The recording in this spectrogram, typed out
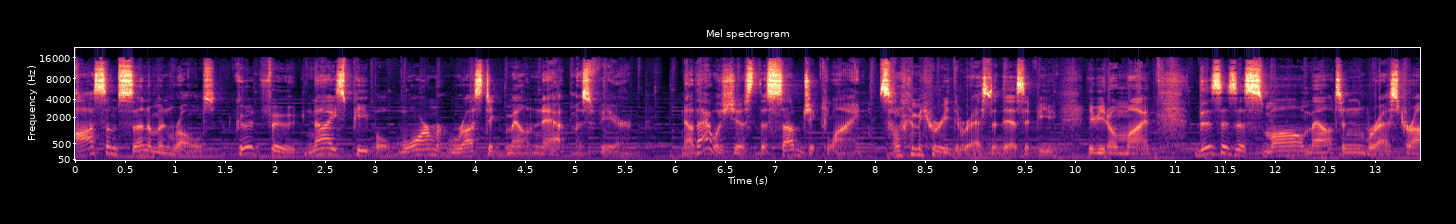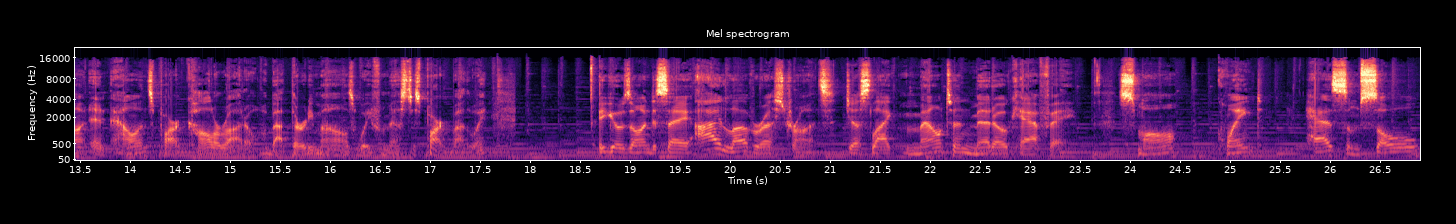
awesome cinnamon rolls, good food, nice people, warm, rustic mountain atmosphere. Now that was just the subject line. So let me read the rest of this if you if you don't mind. This is a small mountain restaurant in Allens Park, Colorado, about 30 miles away from Estes Park, by the way. He goes on to say, I love restaurants, just like Mountain Meadow Cafe. Small, quaint, has some soul,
